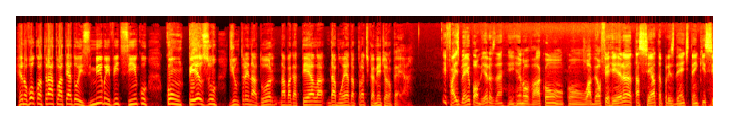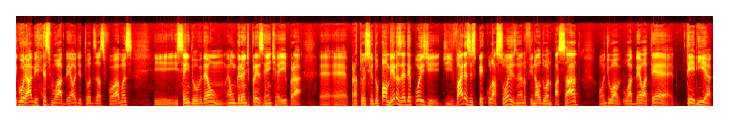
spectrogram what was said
renovou o contrato até 2025 com um peso de um treinador na bagatela da moeda praticamente europeia. E faz bem o Palmeiras, né? Em renovar com, com o Abel Ferreira, tá certo, presidente tem que segurar mesmo o Abel de todas as formas e, e sem dúvida é um, é um grande presente aí para é, é, para a torcida do Palmeiras, né? Depois de, de várias especulações, né? No final do ano passado, onde o, o Abel até teria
